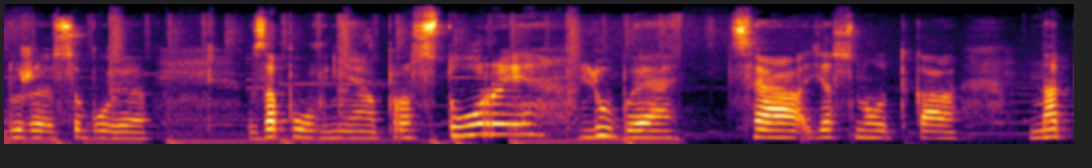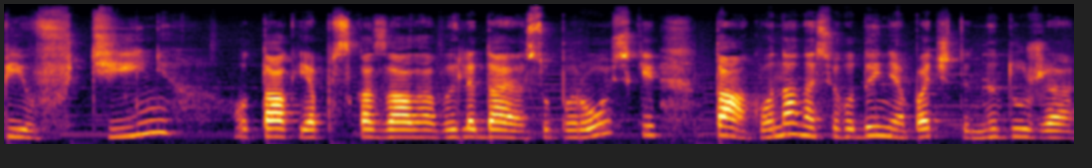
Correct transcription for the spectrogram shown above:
дуже собою заповнює простори. Любить ця яснотка напівтінь. Отак я б сказала, виглядає суперовськи. Так, вона на сьогодення, бачите, не дуже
